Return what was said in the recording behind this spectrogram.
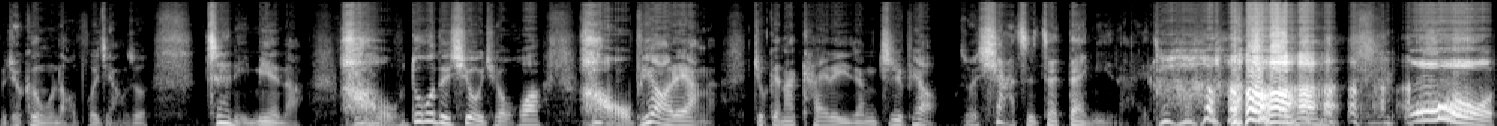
我就跟我老婆讲说，这里面啊好多的绣球花，好漂亮啊，就跟他开了一张支票，我说下次再带你来。哦，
